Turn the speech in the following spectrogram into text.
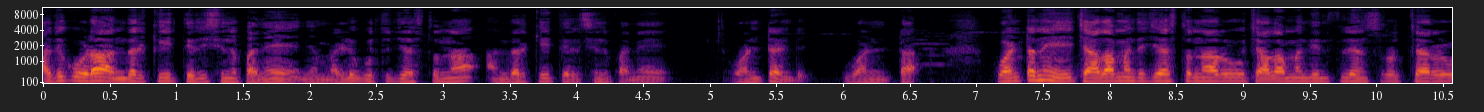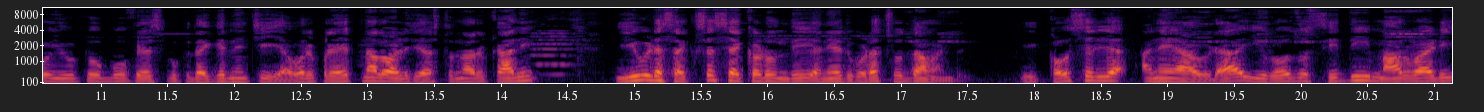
అది కూడా అందరికీ తెలిసిన పనే. నేను మళ్ళీ గుర్తు చేస్తున్నా అందరికీ తెలిసిన పనే. వంట అండి వంట. వంటని చాలామంది చేస్తున్నారు చాలామంది ఇన్ఫ్లుయెన్సర్ వచ్చారు యూట్యూబ్ ఫేస్బుక్ దగ్గర నుంచి ఎవరి ప్రయత్నాలు వాళ్ళు చేస్తున్నారు కానీ ఈవిడ సక్సెస్ ఎక్కడుంది అనేది కూడా చూద్దామండి. ఈ కౌశల్య అనే ఆవిడ ఈరోజు సిద్ధి మార్వాడి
